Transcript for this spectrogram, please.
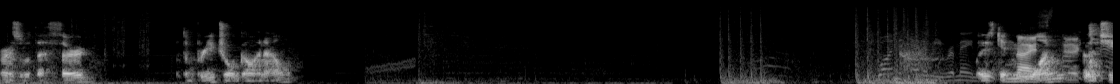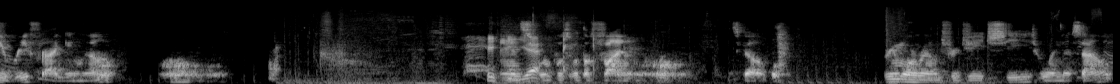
Lock in sight. Whereas with the third, with the breach all going out. One enemy remaining. But he's getting Nice one. pick. And she refragging though. And yes. Squimples with the final. Let's go. Three more rounds for GHC to win this out.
